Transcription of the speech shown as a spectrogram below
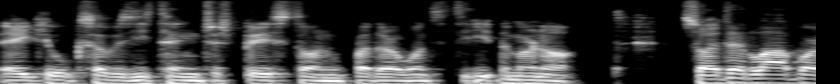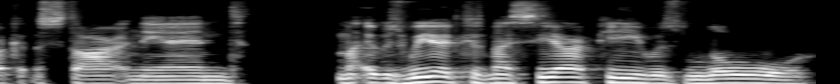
egg yolks I was eating just based on whether I wanted to eat them or not. So I did lab work at the start and the end. It was weird because my CRP was low.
